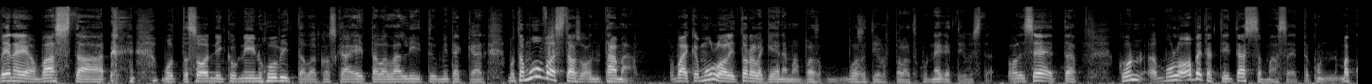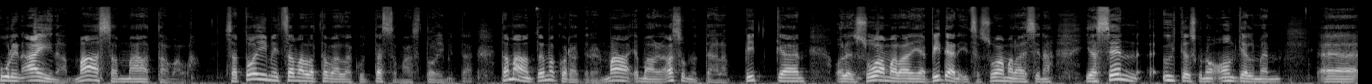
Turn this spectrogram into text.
Venäjän ajan vastaan, mutta se on niin, kuin niin huvittava, koska ei tavallaan liity mitenkään. Mutta mun vastaus on tämä vaikka mulla oli todellakin enemmän positiivista palautetta kuin negatiivista, oli se, että kun mulla opetettiin tässä maassa, että kun mä kuulin aina maassa maa tavalla, Sä toimit samalla tavalla kuin tässä maassa toimitaan. Tämä on demokraattinen maa ja mä olen asunut täällä pitkään. Olen suomalainen ja pidän itse suomalaisina. Ja sen yhteiskunnan ongelman ää,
